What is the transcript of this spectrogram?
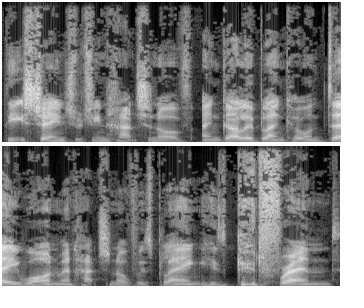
the exchange between Khachanov and Galo Blanco on day one when Khachanov was playing his good friend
